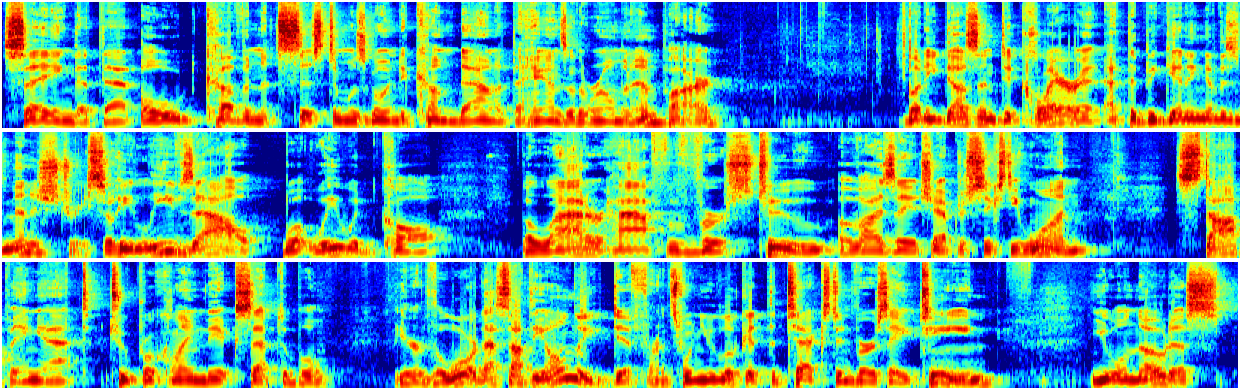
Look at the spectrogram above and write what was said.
saying that that old covenant system was going to come down at the hands of the Roman Empire but he doesn't declare it at the beginning of his ministry. So he leaves out what we would call the latter half of verse 2 of Isaiah chapter 61, stopping at to proclaim the acceptable year of the Lord. That's not the only difference. When you look at the text in verse 18, you will notice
